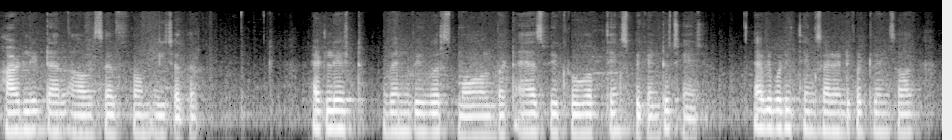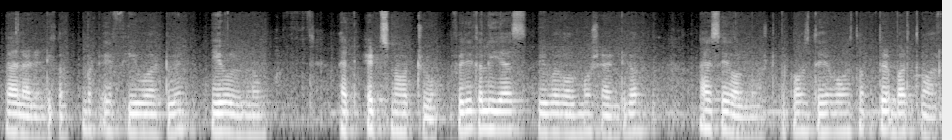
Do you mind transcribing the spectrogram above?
hardly tell ourselves from each other. At least when we were small, but as we grew up, things began to change. Everybody thinks identical twins are well identical, but if you are twin, you will know that it's not true. Physically, yes, we were almost identical. I say almost because there was the birthmark.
